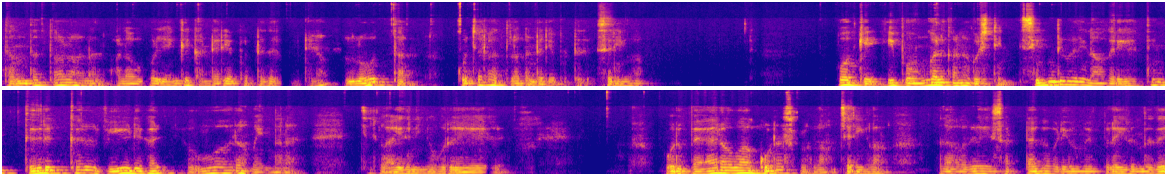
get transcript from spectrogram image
தந்தத்தால் ஆன அளவுகோல் எங்கு கண்டறியப்பட்டது அப்படின்னா லோத்தல் குஜராத்தில் கண்டறியப்பட்டது. சரிங்களா? ஓகே இப்போ உங்களுக்கான கொஸ்டின் சிந்துவெளி நாகரிகத்தின் தெருக்கள் வீடுகள் எவ்வாறு அமைந்தன? சரிங்களா? இது நீங்கள் ஒரு ஒரு பேரோவாக கூட சொல்லலாம். சரிங்களா? அதாவது சட்டக வடிவமைப்பில் இருந்தது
